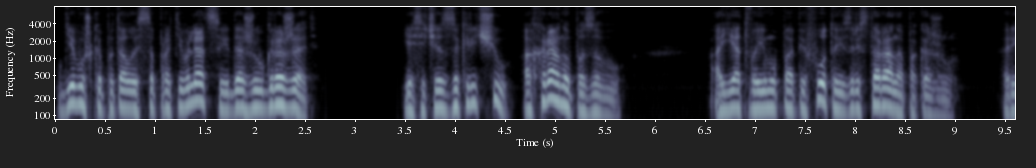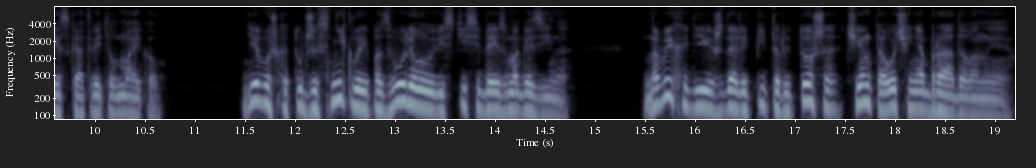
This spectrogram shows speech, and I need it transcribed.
Девушка пыталась сопротивляться и даже угрожать. «Я сейчас закричу, охрану позову». «А я твоему папе фото из ресторана покажу», — резко ответил Майкл. Девушка тут же сникла и позволила увести себя из магазина. На выходе их ждали Питер и Тоша, чем-то очень обрадованные.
